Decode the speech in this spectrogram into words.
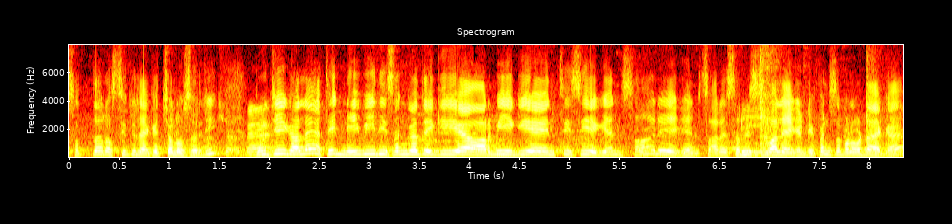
70 80 ਤੋਂ ਲੈ ਕੇ ਚਲੋ ਸਰ ਜੀ। ਦੂਜੀ ਗੱਲ ਹੈ ਇੱਥੇ ਨੇਵੀ ਦੀ ਸੰਗਤ ਹੈਗੀ ਹੈ ਆਰਮੀ ਹੈਗੀ ਹੈ ਐਨਸੀਸੀ ਹੈਗੇ ਨੇ ਸਾਰੇ ਹੈਗੇ ਨੇ ਸਾਰੇ ਸਰਵਿਸ ਵਾਲੇ ਹੈਗੇ ਡਿਫੈਂਸ ਬੜਾ ਵੱਡਾ ਹੈਗਾ।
